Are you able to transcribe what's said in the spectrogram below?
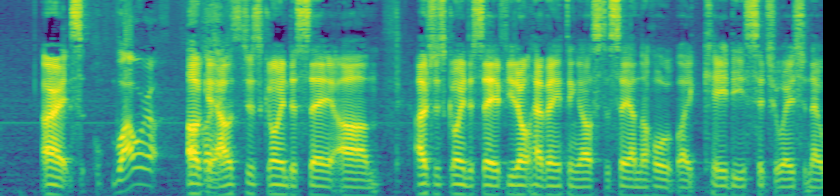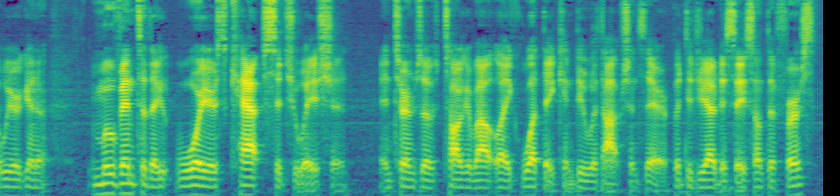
all right. So, While we're oh, okay. I was just going to say. Um, I was just going to say, if you don't have anything else to say on the whole like KD situation, that we were gonna move into the Warriors cap situation in terms of talking about like what they can do with options there. But did you have to say something first?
